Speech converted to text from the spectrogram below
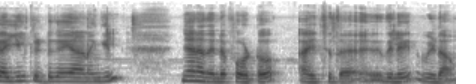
കയ്യിൽ കിട്ടുകയാണെങ്കിൽ ഞാൻ അതിന്റെ ഫോട്ടോ അയച്ചു ഇതിൽ വിടാം.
